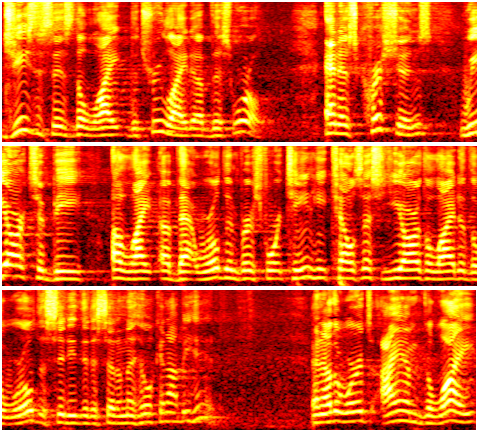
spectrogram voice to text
Jesus is the light, the true light of this world. And as Christians, we are to be a light of that world. In verse 14, he tells us, Ye are the light of the world. The city that is set on a hill cannot be hid. In other words, I am the light.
